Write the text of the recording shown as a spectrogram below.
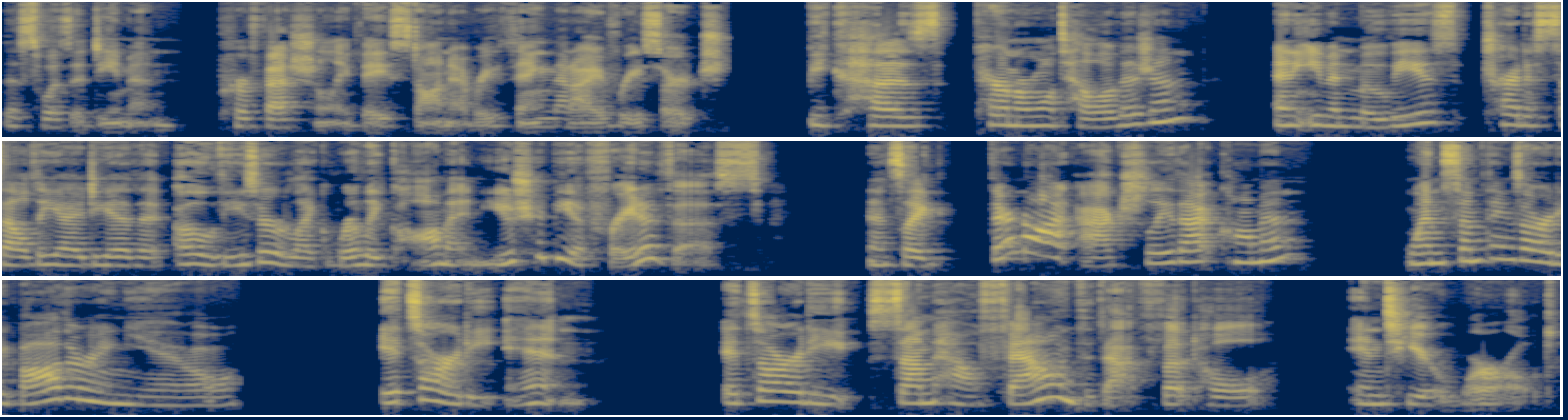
this was a demon professionally based on everything that I've researched because paranormal television and even movies try to sell the idea that, oh, these are like really common. You should be afraid of this. And it's like, they're not actually that common. When something's already bothering you, it's already in. It's already somehow found that foothold into your world.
